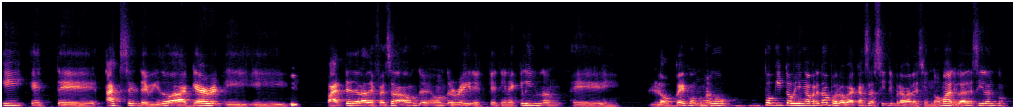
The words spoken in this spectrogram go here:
Y este Axel, debido a Garrett y, parte de la defensa underrated que tiene Cleveland, eh, los ve con un juego un poquito bien apretado, pero ve a Kansas City prevaleciendo. Omar, ¿iba a decir algo?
